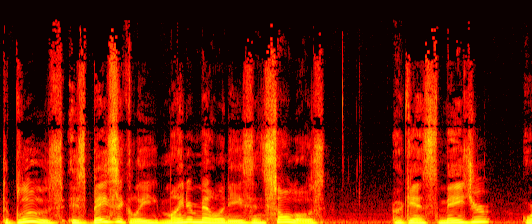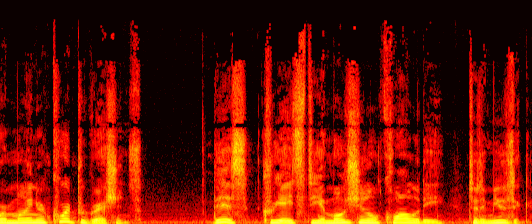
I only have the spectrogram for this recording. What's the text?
The blues is basically minor melodies and solos against major or minor chord progressions. This creates the emotional quality to the music.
